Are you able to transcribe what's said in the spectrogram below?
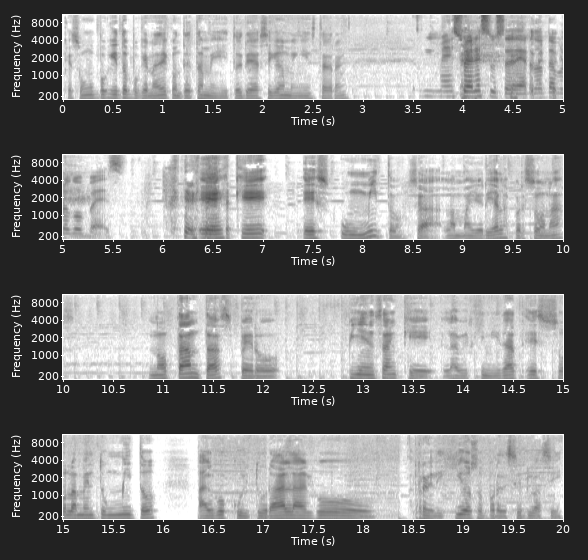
que son un poquito porque nadie contesta mis historias, síganme en Instagram. Me suele suceder, no te preocupes es que es un mito. O sea, la mayoría de las personas, no tantas, pero piensan que la virginidad es solamente un mito, algo cultural, algo religioso, por decirlo así.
